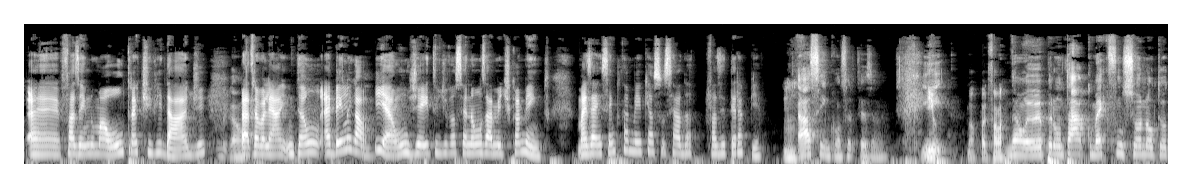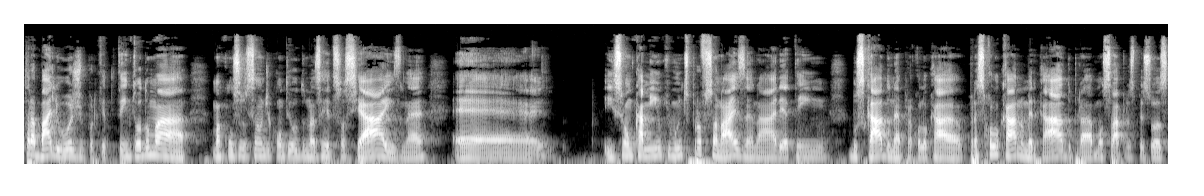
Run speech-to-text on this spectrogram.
é, fazendo uma outra atividade. Pra trabalhar. Então, é bem legal. E é um jeito de você não usar medicamento. Mas aí sempre tá meio que associado a fazer terapia. Ah, sim, com certeza. né? E E, Não, pode falar. não, eu ia perguntar como é que funciona o teu trabalho hoje, porque tem toda uma, uma construção de conteúdo nas redes sociais, né? É, Isso é um caminho que muitos profissionais né, na área têm buscado, né, para colocar, para se colocar no mercado, para mostrar para as pessoas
